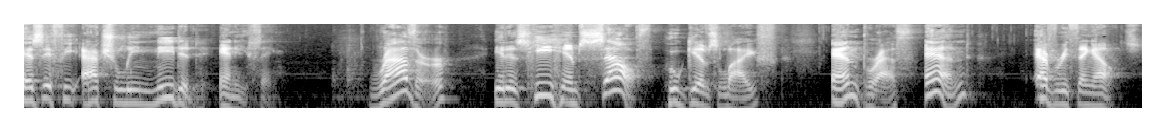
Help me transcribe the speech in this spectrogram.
as if he actually needed anything. Rather, it is he himself who gives life and breath and everything else.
